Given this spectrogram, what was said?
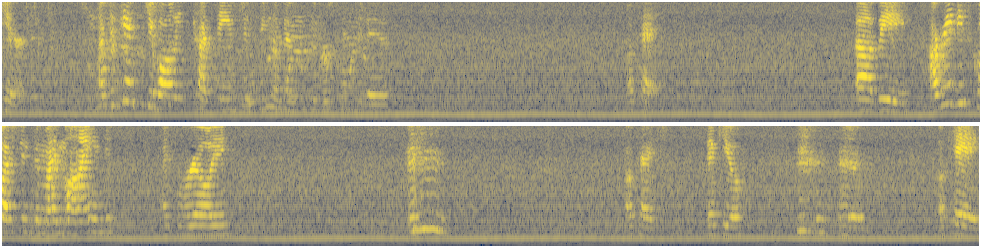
Here, I'm just gonna skip all these cutscenes just because I'm super sensitive. Okay. Uh, B. I read these questions in my mind. Like, really? okay. Thank you. okay.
